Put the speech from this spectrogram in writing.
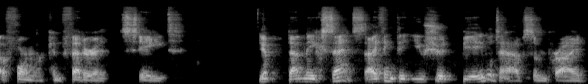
a former Confederate state. Yep. That makes sense. I think that you should be able to have some pride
